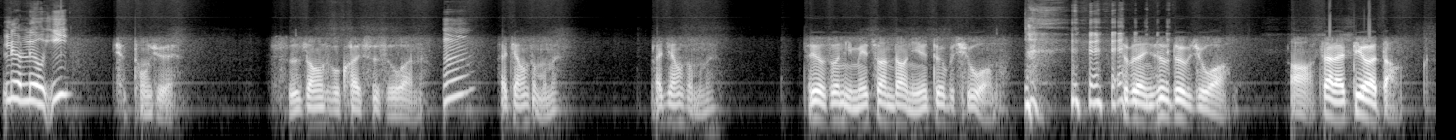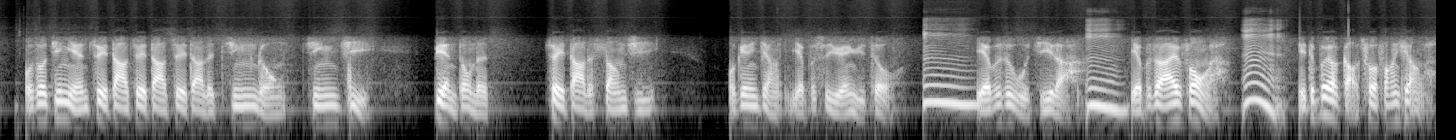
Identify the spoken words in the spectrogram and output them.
六六一，同学，十张是不是快四十万了？嗯，还讲什么呢？还讲什么呢？只有说你没赚到，你也对不起我嘛，对不对？你是不是对不起我？啊，再来第二档，我说今年最大、最大、最大的金融经济变动的最大的商机，我跟你讲，也不是元宇宙，嗯，也不是五 G 啦，嗯也不是 iPhone 啦，嗯，你都不要搞错方向了。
